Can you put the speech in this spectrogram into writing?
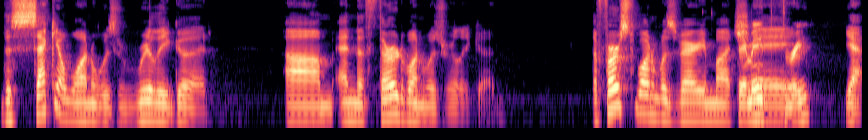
The second one was really good. Um, and the third one was really good. The first one was very much They made a- three. Yeah.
